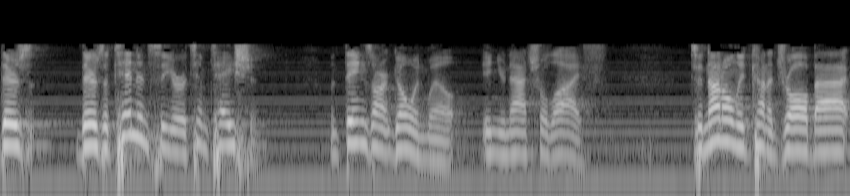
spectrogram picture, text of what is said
There's there's a tendency or a temptation when things aren't going well in your natural life to not only kind of draw back,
